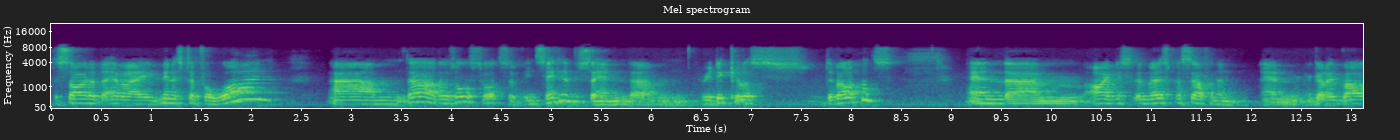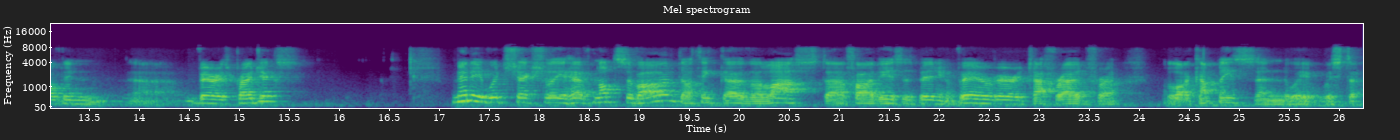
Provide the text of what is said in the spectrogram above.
decided to have a minister for wine. Um, there, there was all sorts of incentives and um, ridiculous developments. And um, I just immersed myself in them and got involved in uh, various projects many of which actually have not survived. I think over the last uh, five years has been a very, very tough road for a, a lot of companies, and we, we're st-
